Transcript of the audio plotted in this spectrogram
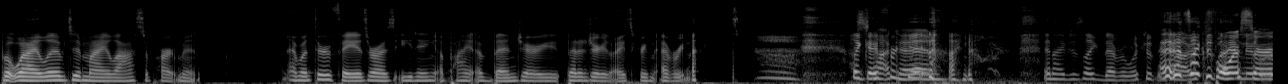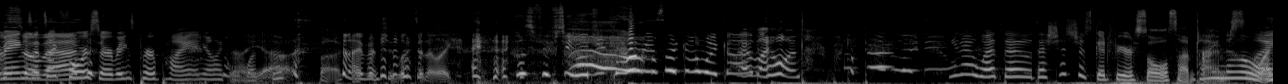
but when I lived in my last apartment, I went through a phase where I was eating a pint of Ben Jerry Ben and Jerry's ice cream every night. like I forget, good. I know, and I just like never looked at the And it's like four knew it servings. so it's like four servings per pint, and you're like, Uh, what yeah. the fuck? And I eventually looked at it like it was fifteen hundred calories. Like oh my god, That was my whole entire fucking day. You know what though? That shit's just good for your soul sometimes. I know. I, Like,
